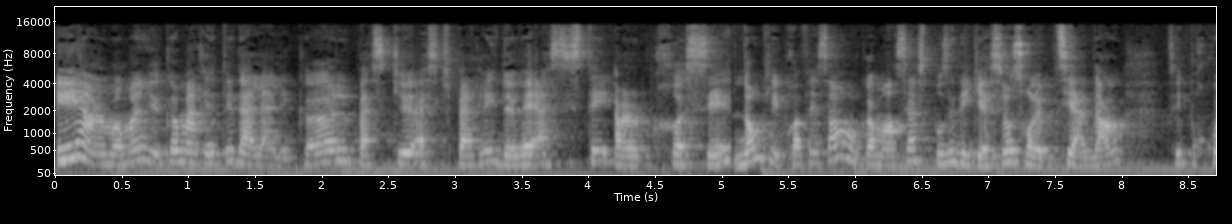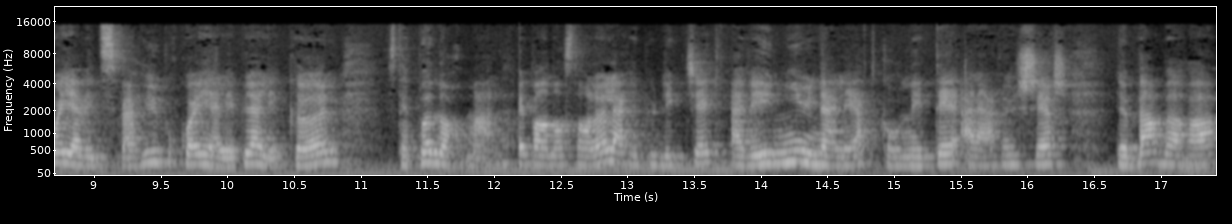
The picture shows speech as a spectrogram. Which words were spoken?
Et à un moment, il a comme arrêté d'aller à l'école parce que, à ce qui paraît, il devait assister à un procès. Donc, les professeurs ont commencé à se poser des questions sur le petit Adam. Tu sais, pourquoi il avait disparu, pourquoi il allait plus à l'école. C'était pas normal. Et pendant ce temps-là, la République tchèque avait émis une alerte qu'on était à la recherche de Barbara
